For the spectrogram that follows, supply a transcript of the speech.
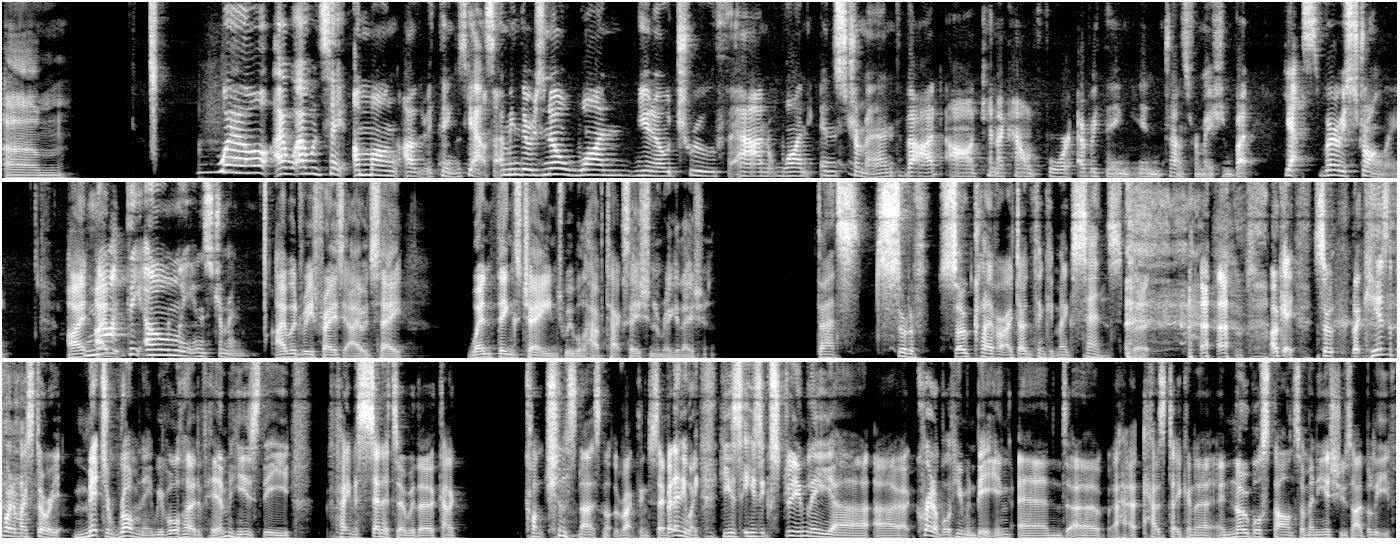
Um. Well, I, I, would say among other things, yes. I mean, there's no one, you know, truth and one instrument that uh, can account for everything in transformation. But yes, very strongly. I, Not I would, the only instrument. I would rephrase it. I would say, when things change, we will have taxation and regulation. That's sort of so clever. I don't think it makes sense. But okay, so like here's the point of my story. Mitt Romney, we've all heard of him. He's the famous senator with a kind of conscience. No, that's not the right thing to say. But anyway, he's he's extremely uh, uh, credible human being and uh, ha- has taken a, a, noble stance on many issues, I believe.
